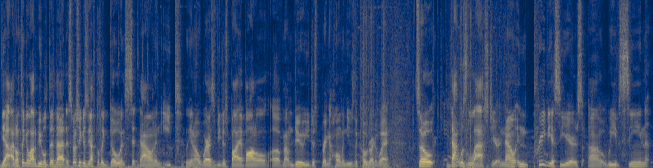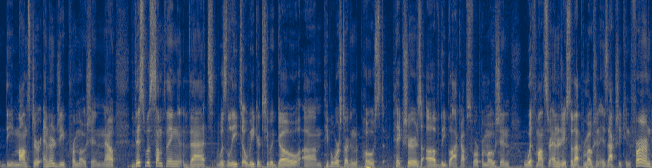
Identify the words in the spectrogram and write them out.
yeah i don't think a lot of people did that especially because you have to like go and sit down and eat you know whereas if you just buy a bottle of mountain dew you just bring it home and use the code right away so that was last year. Now in previous years uh, we've seen the monster energy promotion. Now this was something that was leaked a week or two ago. Um, people were starting to post pictures of the black ops 4 promotion with monster energy. So that promotion is actually confirmed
